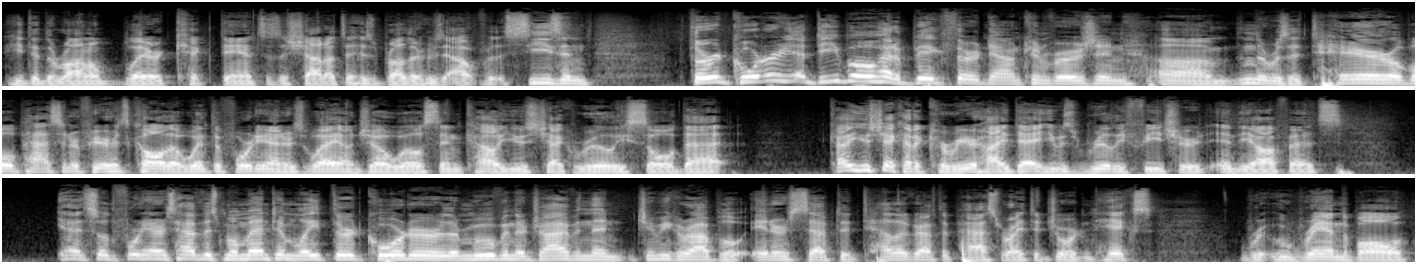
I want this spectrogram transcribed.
He did the Ronald Blair kick dance as a shout out to his brother who's out for the season. Third quarter, yeah, Deebo had a big third down conversion. Um, then there was a terrible pass interference call that went the 49ers' way on Joe Wilson. Kyle Juszczyk really sold that. Kyle Juszczyk had a career high day. He was really featured in the offense yeah, so the 49ers have this momentum late third quarter. They're moving, they're driving. Then Jimmy Garoppolo intercepted, telegraphed a pass right to Jordan Hicks, who ran the ball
